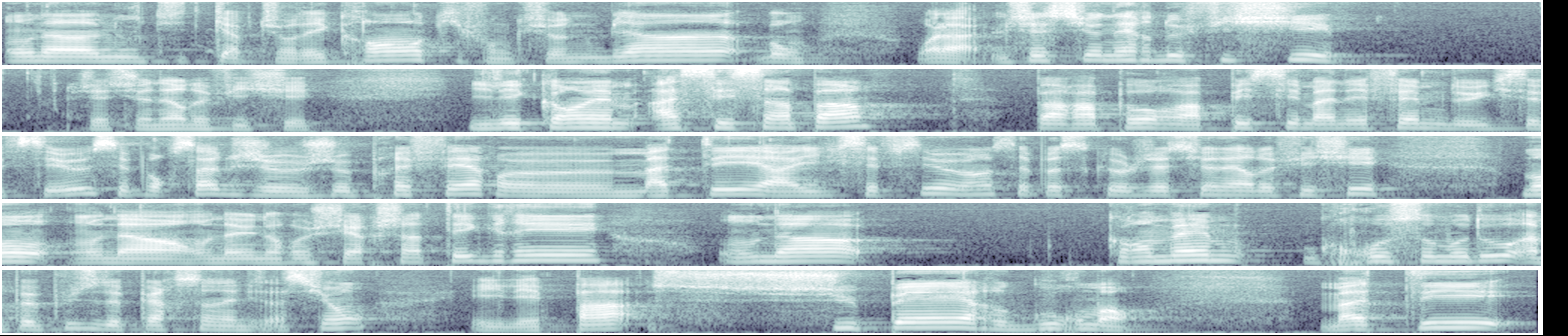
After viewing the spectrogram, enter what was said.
On a un outil de capture d'écran qui fonctionne bien. Bon, voilà, le gestionnaire de fichiers, gestionnaire de fichiers, il est quand même assez sympa par rapport à PCMan FM de XFCE. C'est pour ça que je, préfère euh, à XFCE. Hein. C'est parce que le gestionnaire de fichiers, bon, on a, on a une recherche intégrée, on a quand même, grosso modo, un peu plus de personnalisation et il n'est pas super gourmand. Maté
